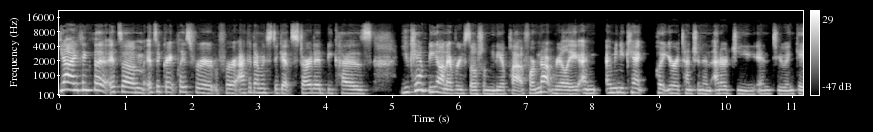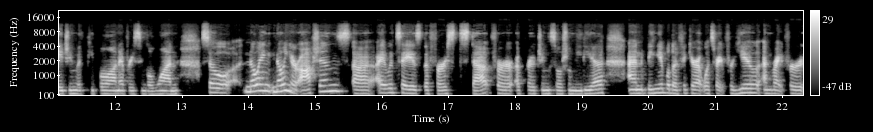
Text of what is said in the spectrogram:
Yeah, I think that it's um it's a great place for for academics to get started because you can't be on every social media platform. Not really. I I mean you can't put your attention and energy into engaging with people on every single one. So knowing knowing your options, uh, I would say, is the first step for approaching social media and being able to figure out what's right for you and right for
